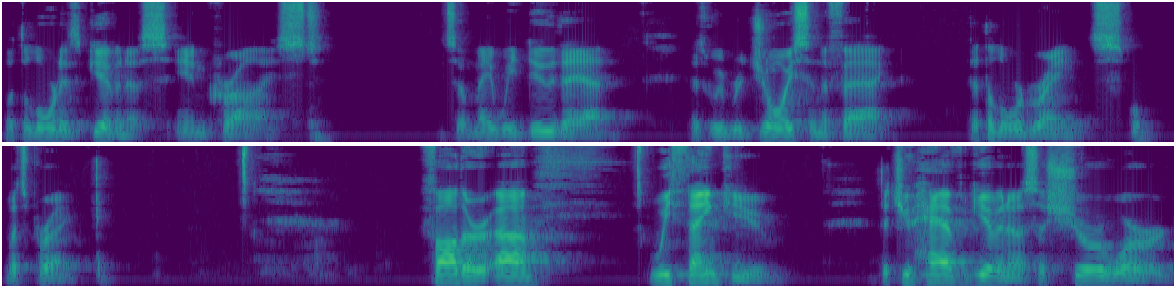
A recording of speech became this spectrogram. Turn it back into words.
what the Lord has given us in Christ. So may we do that as we rejoice in the fact that the Lord reigns. Let's pray. Father, uh, we thank you that you have given us a sure word,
